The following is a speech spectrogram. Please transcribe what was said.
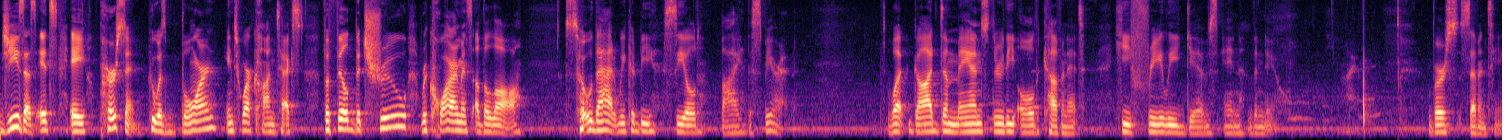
Jesus, it's a person who was born into our context, fulfilled the true requirements of the law so that we could be sealed by the Spirit what God demands through the old covenant, he freely gives in the new. Verse 17.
